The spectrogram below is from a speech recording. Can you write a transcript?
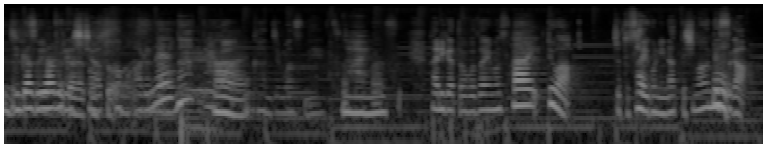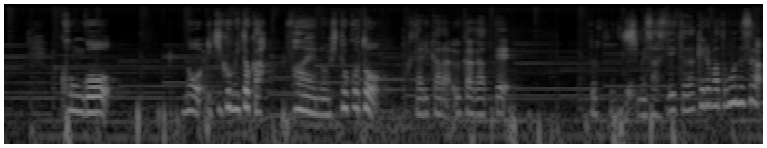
自覚があるからこそそういうプレッシャーとかもあるんだろうなっていうのははい感じますね。そう思います。ありがとうございます。はい。ではちょっと最後になってしまうんですが、今後の意気込みとかファンへの一言をお二人から伺って締めさせていただければと思うんですが、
